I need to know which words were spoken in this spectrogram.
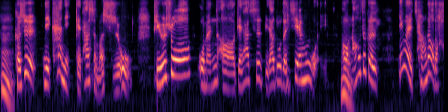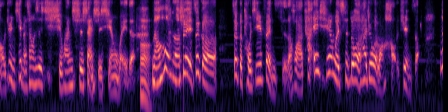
嗯，可是你看你给它什么食物，比如说我们呃给它吃比较多的纤维。哦，然后这个因为肠道的好菌基本上是喜欢吃膳食纤维的，嗯，然后呢，所以这个这个投机分子的话，它哎纤维吃多了，它就会往好菌走。那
